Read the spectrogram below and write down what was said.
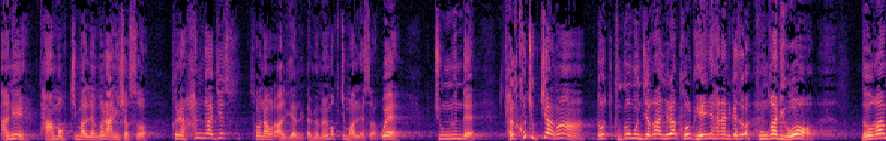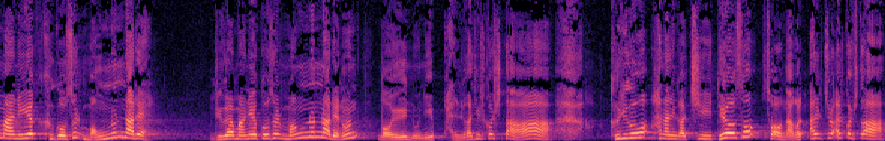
아니, 다 먹지 말란 건 아니셨어. 그냥 한 가지 선악을 알게 하면 먹지 말랬어. 왜? 죽는데 결코 죽지 않아. 너 그거 문제가 아니라 그걸 괜히 하나님께서 공갈이고 너가 만약에 그것을 먹는 날에 네가 만약에 그것을 먹는 날에는 너의 눈이 밝아질 것이다. 그리고 하나님같이 되어서 선악을 알 줄 알 것이다.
